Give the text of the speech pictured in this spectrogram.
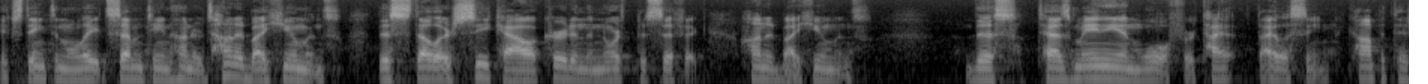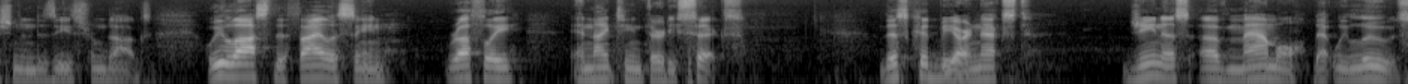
extinct in the late 1700s, hunted by humans. This Steller sea cow occurred in the North Pacific, hunted by humans. This Tasmanian wolf, or thylacine, competition and disease from dogs. We lost the thylacine roughly in 1936. This could be our next genus of mammal that we lose. Is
